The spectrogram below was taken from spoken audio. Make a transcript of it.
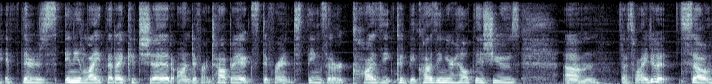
if there's any light that I could shed on different topics, different things that are causing could be causing your health issues, um, that's why I do it. So,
